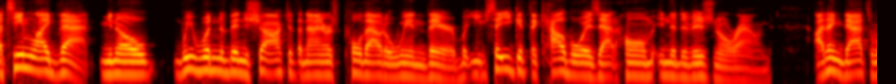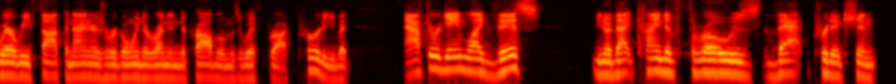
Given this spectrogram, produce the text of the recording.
a team like that, you know, we wouldn't have been shocked if the Niners pulled out a win there. But you say you get the Cowboys at home in the divisional round. I think that's where we thought the Niners were going to run into problems with Brock Purdy. But after a game like this, you know, that kind of throws that prediction,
